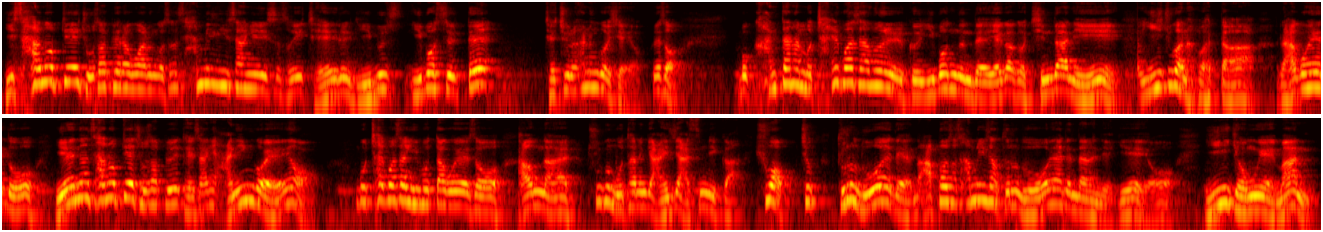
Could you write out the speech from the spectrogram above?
이 산업재해 조사표라고 하는 것은 3일 이상에 있어서의 재해를 입을, 입었을 때 제출을 하는 것이에요. 그래서 뭐 간단한 뭐 찰과상을 그 입었는데 얘가 그 진단이 2주가 남았다라고 해도 얘는 산업재해 조사표의 대상이 아닌 거예요. 뭐 찰과상 입었다고 해서 다음날 출근 못하는 게 아니지 않습니까? 휴업, 즉 들어 누워야 돼. 아파서 3일 이상 들어 누워야 된다는 얘기예요. 이 경우에만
